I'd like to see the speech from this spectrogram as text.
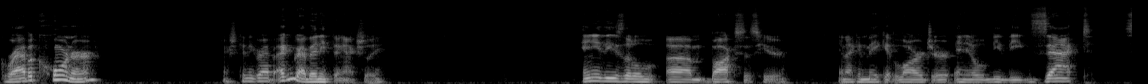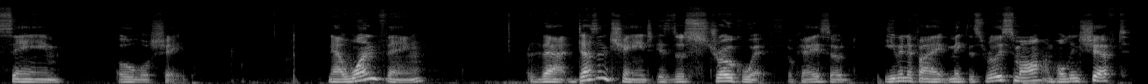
grab a corner. Actually, can I grab? I can grab anything, actually. Any of these little um, boxes here and I can make it larger and it'll be the exact same oval shape. Now, one thing that doesn't change is the stroke width, okay? So even if I make this really small, I'm holding shift,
